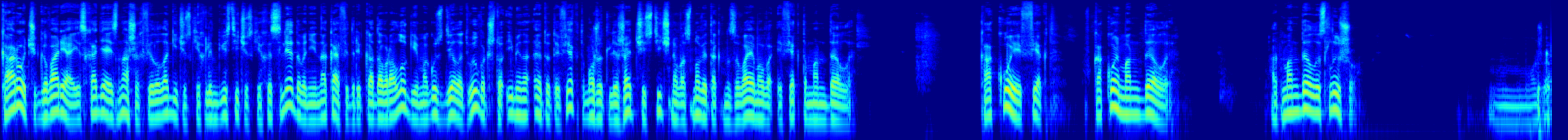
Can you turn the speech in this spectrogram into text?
Короче говоря, исходя из наших филологических лингвистических исследований на кафедре кадаврологии, могу сделать вывод, что именно этот эффект может лежать частично в основе так называемого эффекта Манделлы. Какой эффект? В какой Манделлы? От Манделлы слышу. Можно.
